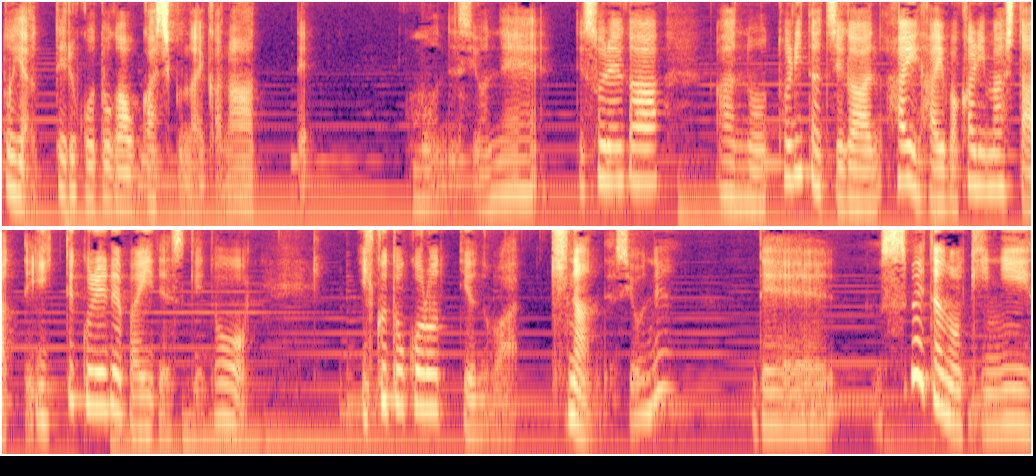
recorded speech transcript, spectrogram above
とやってることがおかしくないかなって思うんですよね。でそれがあの鳥たちが「はいはい分かりました」って言ってくれればいいですけど行くところっていうのは木なんですよね。で全ての木に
